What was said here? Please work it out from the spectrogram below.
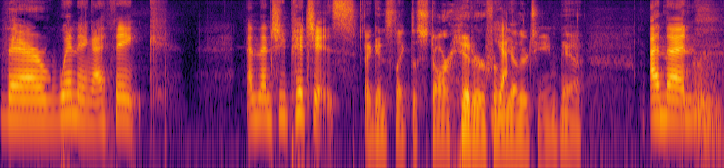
They're winning, I think. And then she pitches. Against like the star hitter from the other team, yeah. And then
